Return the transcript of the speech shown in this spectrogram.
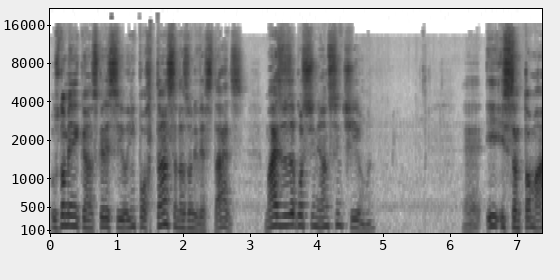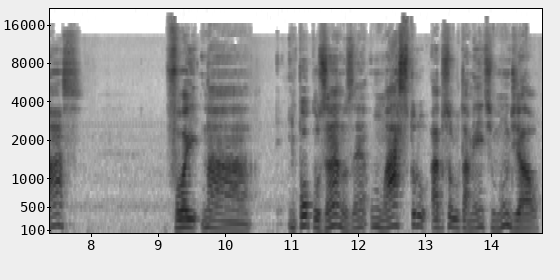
os dominicanos cresciam em importância nas universidades, mais os agostinianos sentiam. Né? É, e, e Santo Tomás foi, na, em poucos anos, né, um astro absolutamente mundial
